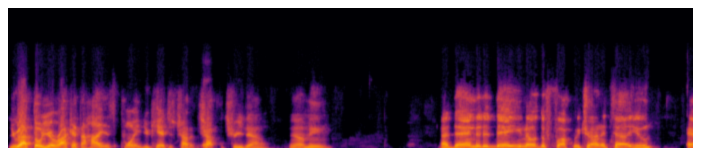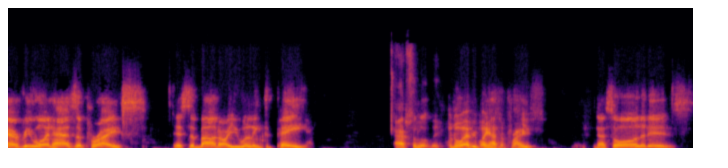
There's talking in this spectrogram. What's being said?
you got to throw your rock at the highest point. You can't just try to chop the tree down. You know what I mean? At the end of the day, you know what the fuck we trying to tell you? Everyone has a price. It's about are you willing to pay? Absolutely. Oh, no, everybody has a price. That's all it is.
